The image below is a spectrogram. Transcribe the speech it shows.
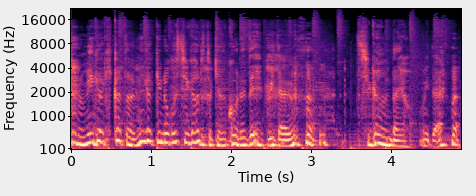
この磨き方磨き残しがある時はこれでみたいな。違うんだよみたいな。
